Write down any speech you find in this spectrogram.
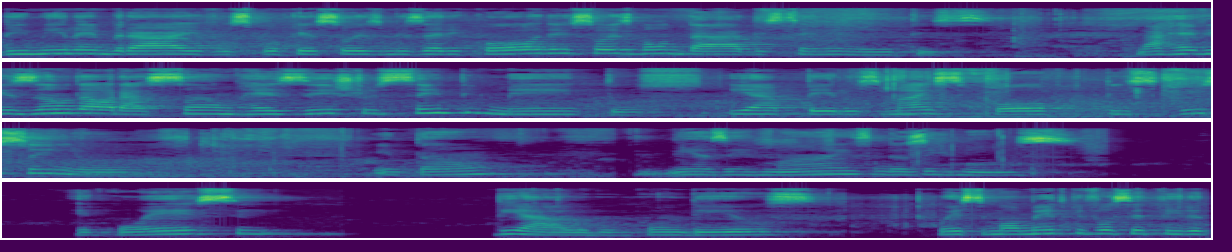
De mim lembrai-vos, porque sois misericórdia e sois bondade sem limites. Na revisão da oração, resisto os sentimentos e apelos mais fortes do Senhor. Então, minhas irmãs, meus irmãos, é com esse diálogo com Deus, com esse momento que você tira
